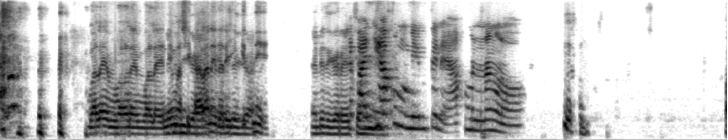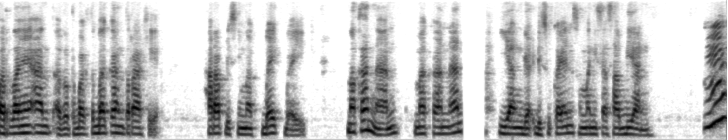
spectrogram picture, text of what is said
Boleh boleh boleh. Ini Ini masih juga, kalah nih dari juga. nih. Ini juga Eh, receh. Panji aku memimpin ya, aku menang loh. Pertanyaan atau tebak-tebakan terakhir. Harap disimak baik-baik. Makanan, makanan yang nggak disukain sama Nisa Sabian. Hmm?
